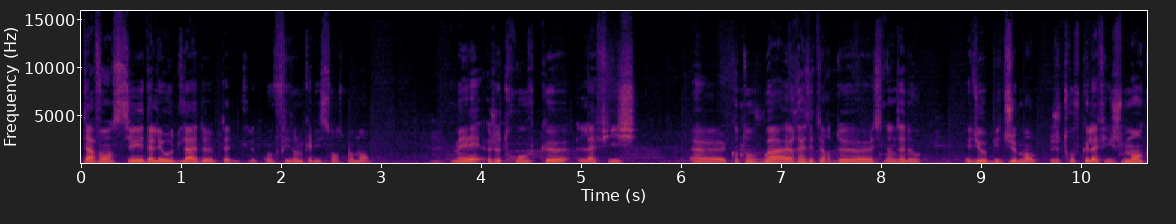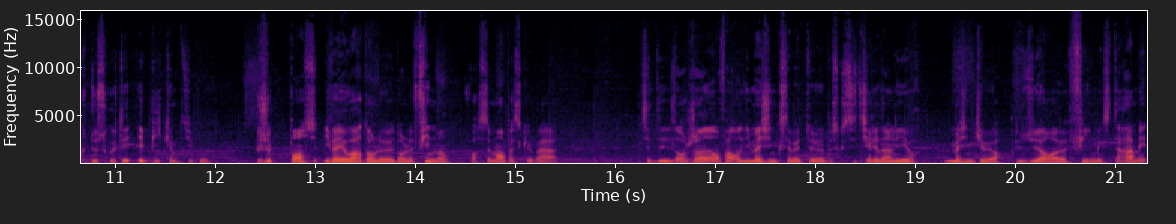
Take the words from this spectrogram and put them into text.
d'avancer, d'aller au-delà de peut-être le conflit dans lequel ils sont en ce moment. Mais je trouve que l'affiche, euh, quand on voit réalisateur de euh, et du Hobbit, je, manque, je trouve que l'affiche manque de ce côté épique un petit peu. Que je pense il va y avoir dans le, dans le film, hein, forcément, parce que bah c'est des engins. Enfin, on imagine que ça va être euh, parce que c'est tiré d'un livre. Imagine qu'il va y avoir plusieurs euh, films, etc. Mais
